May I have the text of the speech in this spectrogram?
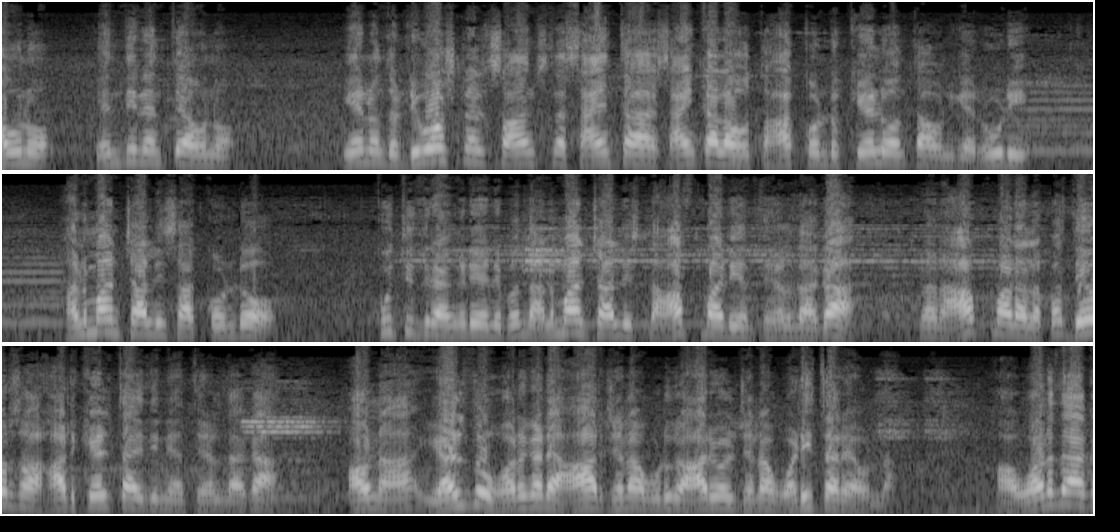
ಅವನು, ಎಂದಿನಂತೆ ಅವನು ಏನೊಂದು ಡಿವೋಷ್ನಲ್ ಸಾಂಗ್ಸ್ನ ಸಾಯಂತ, ಸಾಯಂಕಾಲ ಹೊತ್ತು ಹಾಕ್ಕೊಂಡು ಕೇಳುವಂಥ ಅವನಿಗೆ ರೂಢಿ. ಹನುಮಾನ್ ಚಾಲೀಸ್ ಹಾಕ್ಕೊಂಡು ಕೂತಿದ್ರೆ ಅಂಗಡಿಯಲ್ಲಿ ಬಂದು, ಹನುಮಾನ್ ಚಾಲೀಸ್ನ ಆಫ್ ಮಾಡಿ ಅಂತ ಹೇಳಿದಾಗ, ನಾನು ಆಫ್ ಮಾಡಲ್ಲಪ್ಪ, ದೇವ್ರ ಸಹ ಹಾಡು ಕೇಳ್ತಾ ಇದ್ದೀನಿ ಅಂತ ಹೇಳಿದಾಗ ಅವನ ಎಳೆದು ಹೊರಗಡೆ ಆರು ಜನ ಹುಡುಗರು, ಆರು ಏಳು ಜನ ಹೊಡಿತಾರೆ ಅವನ್ನ ಆ ಹೊಡೆದಾಗ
